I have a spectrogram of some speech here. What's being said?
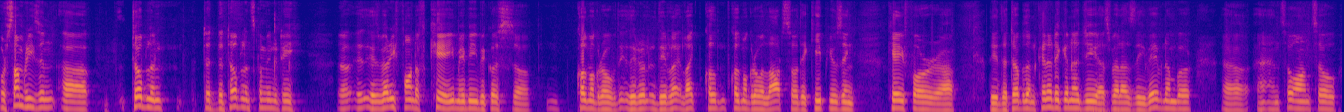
for some reason uh, turbulent the turbulence community uh, is very fond of K maybe because uh, Kolmogorov they, they, they like Kolmogorov a lot so they keep using K for uh, the, the turbulent kinetic energy as well as the wave number uh, and so on. So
